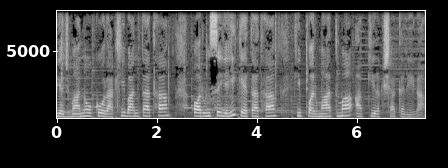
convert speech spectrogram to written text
यजमानों को राखी बांधता था और उनसे यही कहता था कि परमात्मा आपकी रक्षा करेगा।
